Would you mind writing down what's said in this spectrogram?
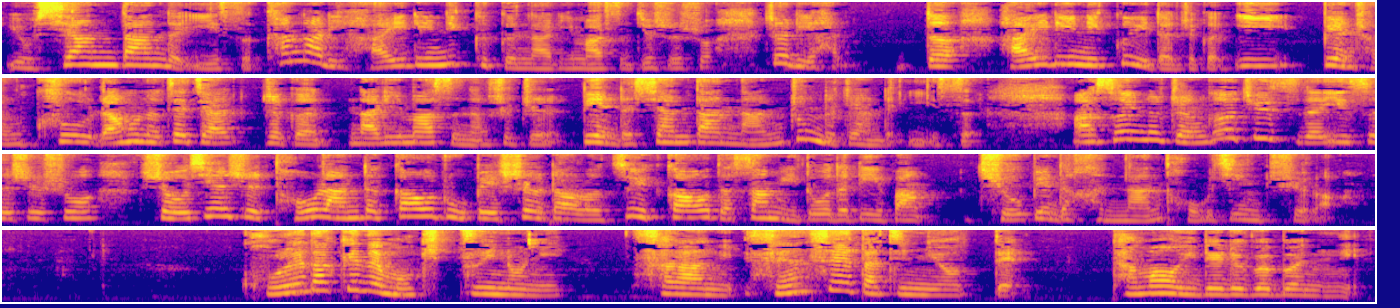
有相当的意思，カナリハイリニクガナリマス就是说这里很。的还离你贵的这个一变成苦，然后呢，再加这个难 imas 呢，是指变得相当难中的这样的意思啊，所以呢，整个句子的意思是说，首先是投篮的高度被射到了最高的三米多的地方，球变得很难投进去了。これだけでもきついのに、さらに先生たちによって玉を入れる部分に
